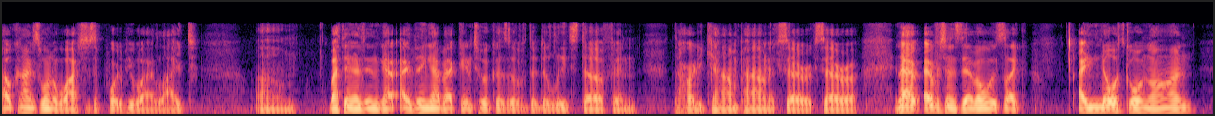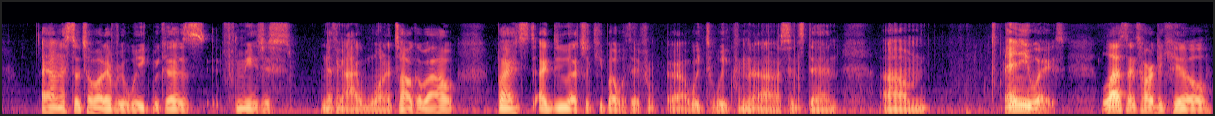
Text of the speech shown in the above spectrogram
I kind of just want to watch and support the people I liked. Um, but I think I didn't got I didn't got back into it because of the delete stuff and the Hardy compound, et cetera, et cetera. And I, ever since then, I've always like I know what's going on I don't necessarily talk about every week because for me it's just nothing I want to talk about. But I, I do actually keep up with it from uh, week to week from uh, since then. Um, anyways, last night's Hard to Kill.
